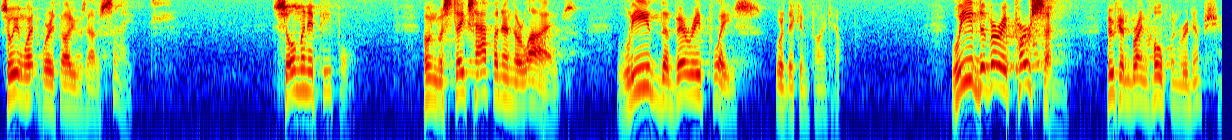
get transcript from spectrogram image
So he went where he thought he was out of sight. So many people, when mistakes happen in their lives, leave the very place where they can find help. Leave the very person who can bring hope and redemption.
